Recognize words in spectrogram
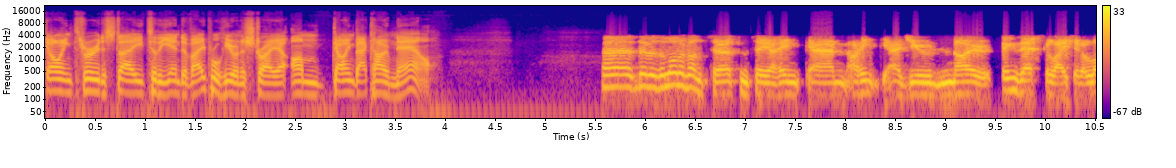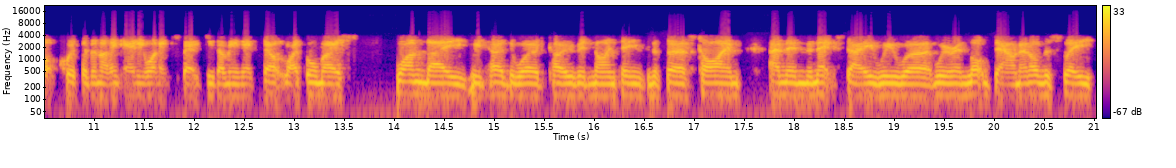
going through to stay to the end of April here in Australia, I'm going back home now? Uh, there was a lot of uncertainty. I think, um, I think, as you know, things escalated a lot quicker than I think anyone expected. I mean, it felt like almost one day we'd heard the word COVID nineteen for the first time, and then the next day we were we were in lockdown. And obviously,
